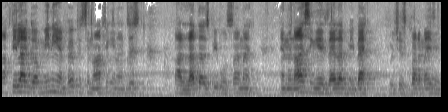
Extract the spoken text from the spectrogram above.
I feel like I've got meaning and purpose in life again. I just, I love those people so much. And the nice thing is, they love me back, which is quite amazing.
